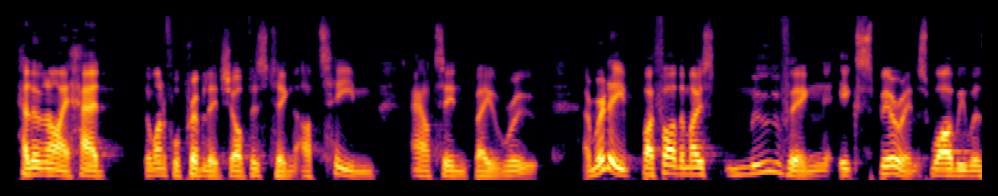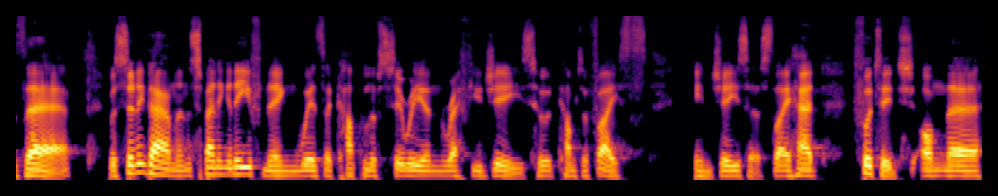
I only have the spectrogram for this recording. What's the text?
Helen and I had the wonderful privilege of visiting our team out in Beirut. And really, by far the most moving experience while we were there was sitting down and spending an evening with a couple of Syrian refugees who had come to faith in Jesus. They had footage on their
